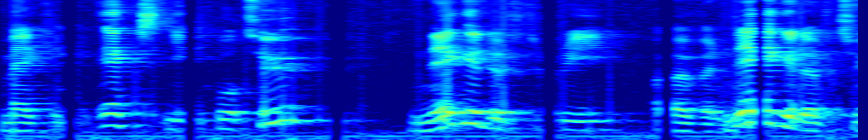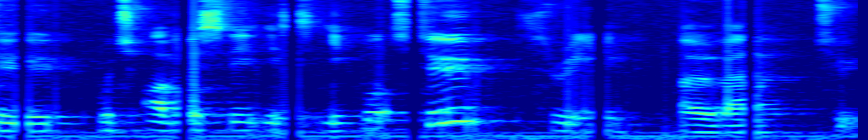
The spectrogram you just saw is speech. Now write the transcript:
making x equal to negative 3 over negative 2, which obviously is equal to 3 over 2.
